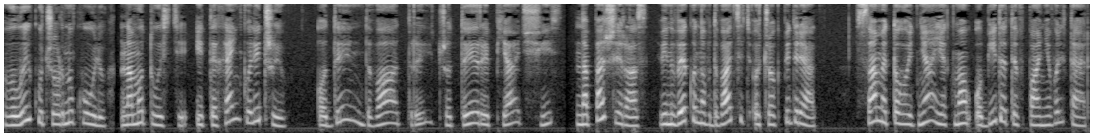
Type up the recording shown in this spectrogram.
велику чорну кулю на мотузці і тихенько лічив один, два, три, чотири, п'ять, шість. На перший раз він виконав двадцять очок підряд, саме того дня, як мав обідати в пані Вольтер.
